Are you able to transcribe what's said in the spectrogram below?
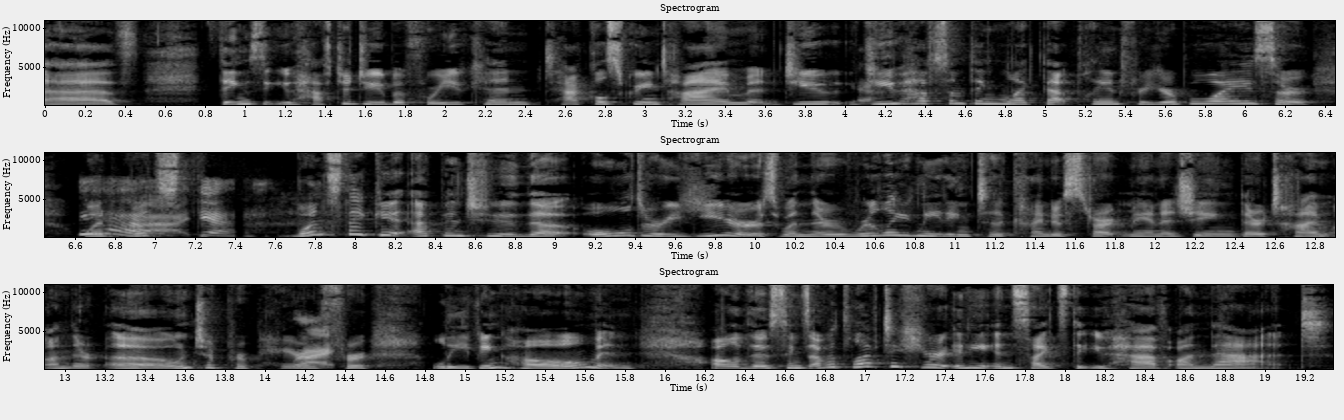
of things that you have to do before you can tackle screen time. Do you do you have something like that planned for your boys or when, Yeah, what's- yeah. once they get up into the older years when they're really needing to kind of start managing their time on their own to prepare Right. for leaving home and all of those things. I would love to hear any insights that you have on that.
